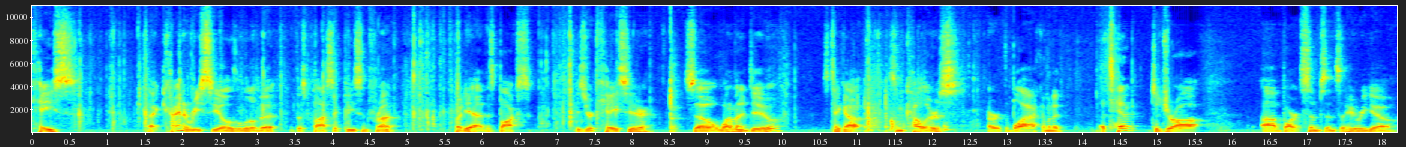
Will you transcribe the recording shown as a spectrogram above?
case that kind of reseals a little bit with this plastic piece in front. But yeah, this box is your case here. So what I'm going to do is take out some colors, or the black. I'm going to attempt to draw uh, Bart Simpson. So here we go.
